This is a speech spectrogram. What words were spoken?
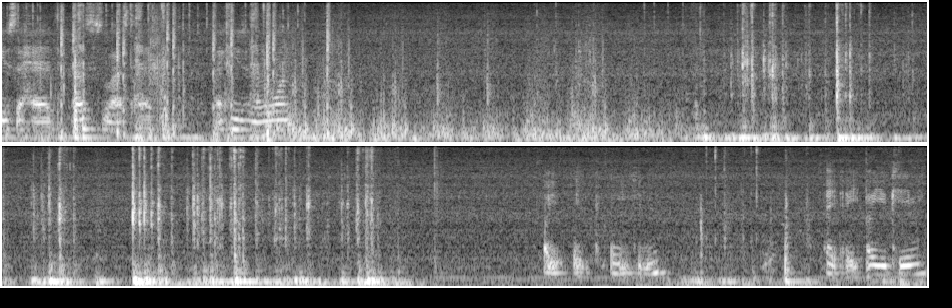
use a head. That was his last head. I can use another one. Are you, are you, are you kidding me? Are, are, are you kidding me?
